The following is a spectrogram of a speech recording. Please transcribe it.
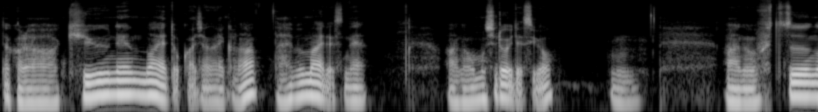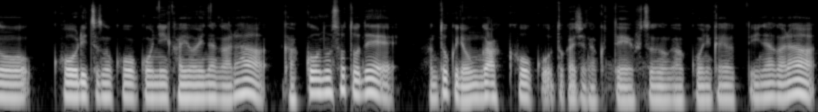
だから9年前とかじゃないかな。だいぶ前ですね。あの面白いですよ。うん。あの普通の公立の高校に通いながら学校の外で特に音楽高校とかじゃなくて普通の学校に通っていながら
